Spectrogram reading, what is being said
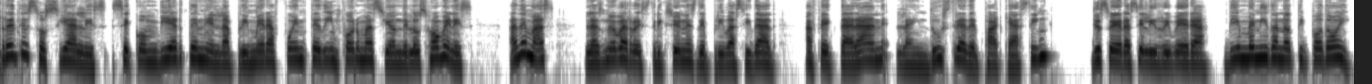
redes sociales se convierten en la primera fuente de información de los jóvenes. Además, las nuevas restricciones de privacidad afectarán la industria del podcasting. Yo soy Araceli Rivera. Bienvenido a Notipod hoy.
